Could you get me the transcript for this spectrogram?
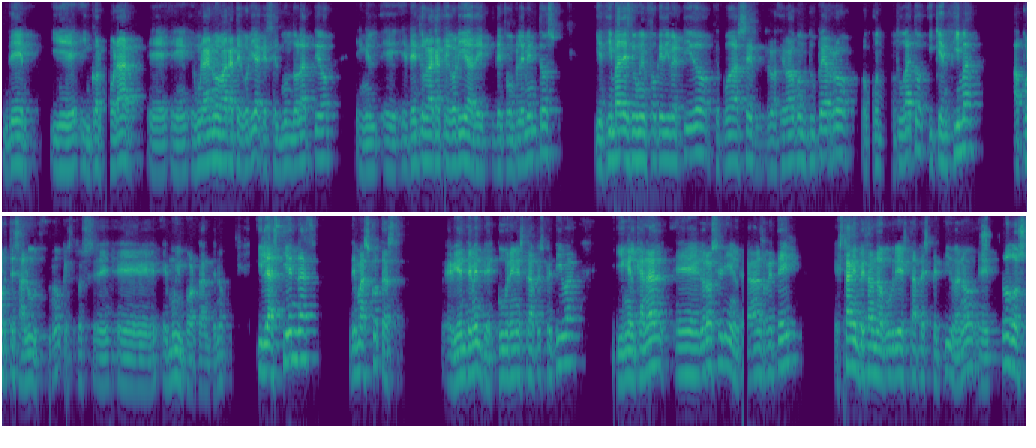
de eh, incorporar eh, eh, una nueva categoría que es el mundo lácteo en el, dentro de la categoría de, complementos y encima desde un enfoque divertido que pueda ser relacionado con tu perro o con tu gato y que encima aporte salud, ¿no? que esto es, muy importante. ¿no? Y las tiendas de mascotas, evidentemente, cubren esta perspectiva y en el canal Grocery, en el canal Retail, están empezando a cubrir esta perspectiva. ¿no? todas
